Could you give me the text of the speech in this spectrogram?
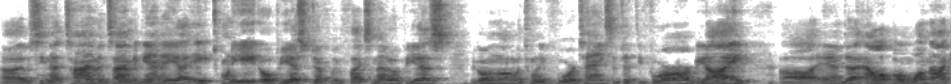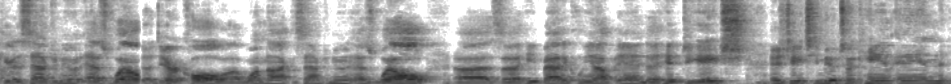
we've seen that time and time again. A 828 OPS, definitely flexing that OPS. Going along with 24 tanks and 54 RBI. Uh, and uh, Al on one knock here this afternoon as well. Uh, Darick Hall, uh, one knock this afternoon as well. Uh, as uh, he batted cleanup and hit DH. As JT Muto came in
